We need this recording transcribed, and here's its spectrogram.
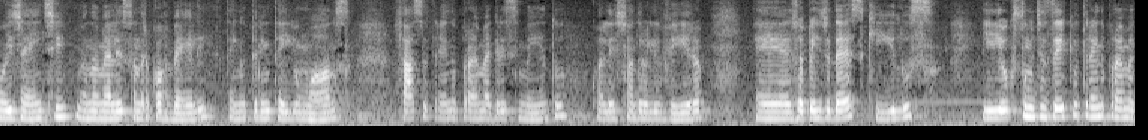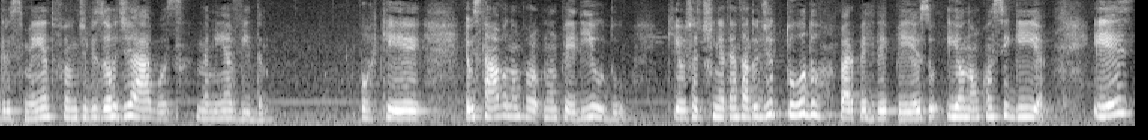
Oi, gente. Meu nome é Alessandra Corbelli, tenho 31 anos, faço treino para emagrecimento com Alexandre Oliveira. É, já perdi 10 quilos e eu costumo dizer que o treino para emagrecimento foi um divisor de águas na minha vida. Porque eu estava num, num período que eu já tinha tentado de tudo para perder peso e eu não conseguia. E esse,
